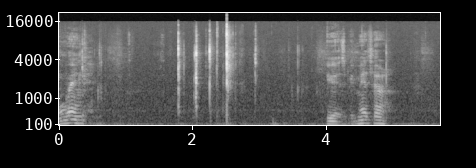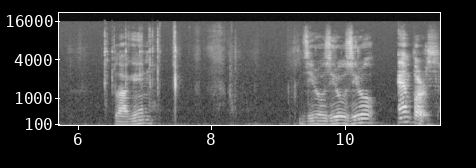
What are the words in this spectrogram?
Removing. USB meter. Plug in. 000 amperes.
